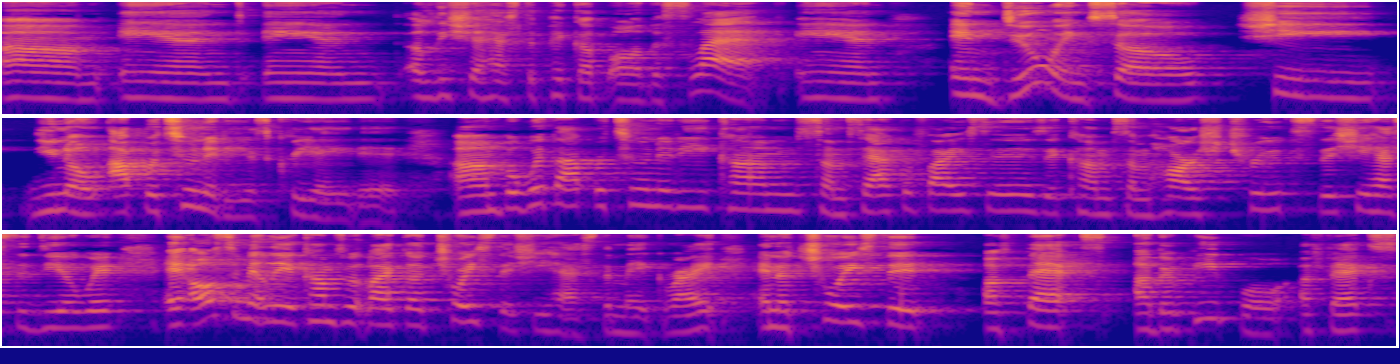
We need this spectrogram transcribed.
um, and and Aleesha has to pick up all the slack and in doing so, she, you know, opportunity is created. Um, but with opportunity comes some sacrifices, it comes some harsh truths that she has to deal with. And ultimately, it comes with like a choice that she has to make, right? And a choice that affects other people, affects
